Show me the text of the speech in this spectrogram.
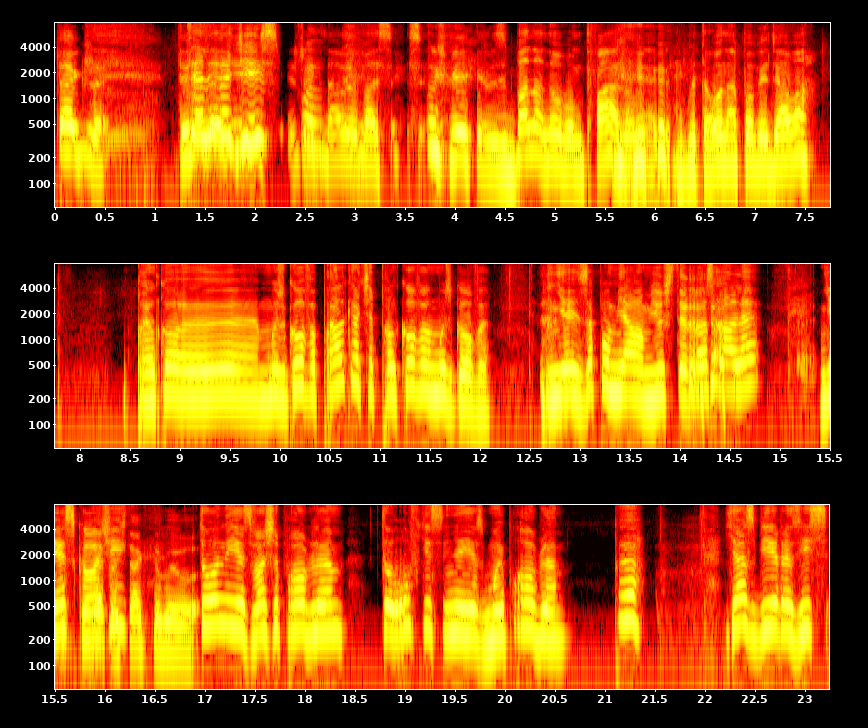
Także tyle Tyle na na dziś. dziś. Żegnamy Was z uśmiechem, z bananową twarzą, jak, jakby to ona powiedziała. Pralko, e, pralka czy pralkowe mózgowe? Nie zapomniałam już teraz, ale nie szkodzi. Jakoś tak to było. To nie jest wasz problem, to również nie jest mój problem. Ja zbierę dziś,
